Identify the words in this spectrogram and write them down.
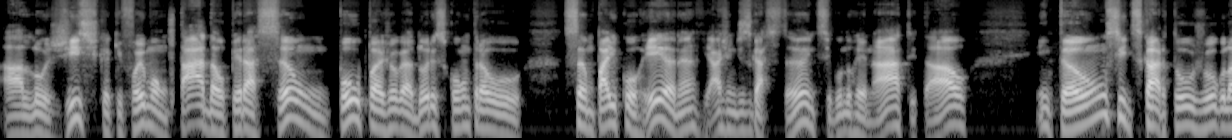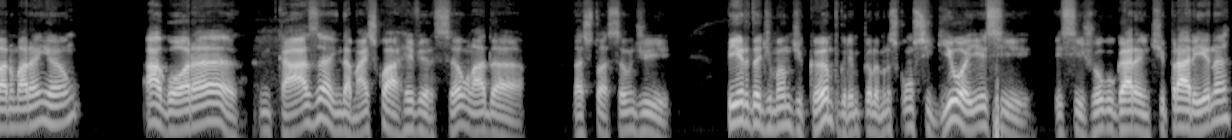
a logística que foi montada, a operação poupa jogadores contra o Sampaio Correia, né? Viagem desgastante, segundo o Renato e tal. Então se descartou o jogo lá no Maranhão. Agora em casa, ainda mais com a reversão lá da, da situação de perda de mando de campo, o Grêmio pelo menos conseguiu aí esse, esse jogo garantir para a Arena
